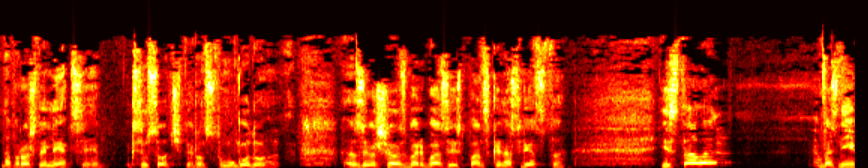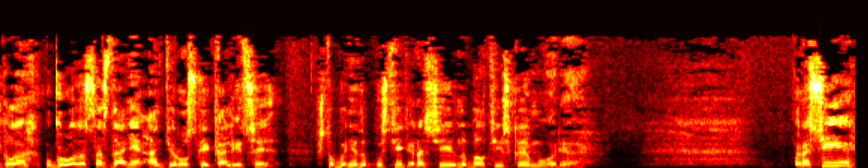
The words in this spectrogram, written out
на прошлой лекции. К 714 году завершилась борьба за испанское наследство и стала, возникла угроза создания антирусской коалиции, чтобы не допустить Россию на Балтийское море. России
